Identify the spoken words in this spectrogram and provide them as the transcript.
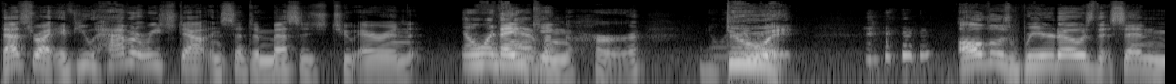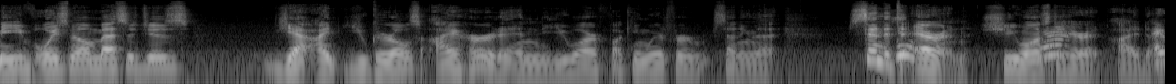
That's right. If you haven't reached out and sent a message to Erin No one thanking ever. her, do it. All those weirdos that send me voicemail messages, yeah, I, you girls, I heard, and you are fucking weird for sending that. Send it to Erin. She wants to hear it. I don't. I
